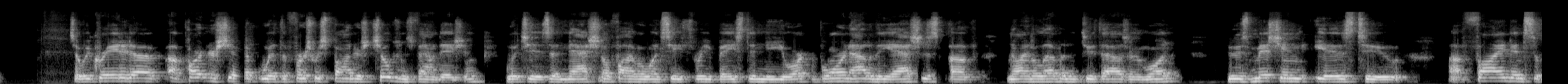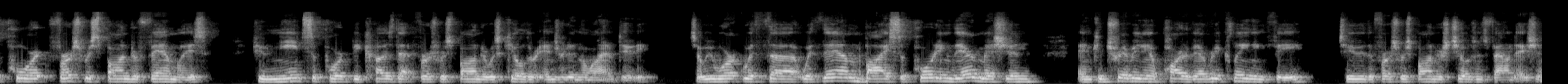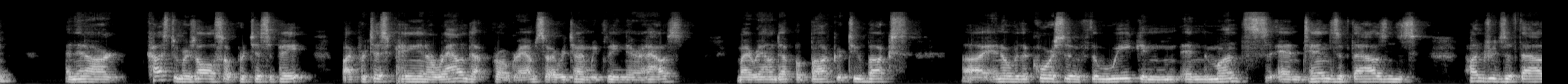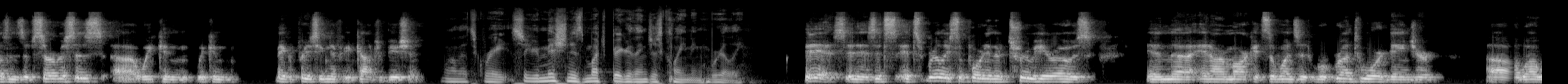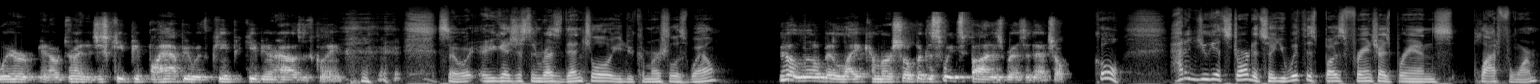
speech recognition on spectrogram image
So we created a, a, partnership with the First Responders Children's Foundation, which is a national 501c3 based in New York, born out of the ashes of 9/11 in 2001, whose mission is to uh, find and support first responder families who need support because that first responder was killed or injured in the line of duty. So we work with uh, with them by supporting their mission and contributing a part of every cleaning fee to the First Responders Children's Foundation. And then our customers also participate by participating in a roundup program. So every time we clean their house, might round up a buck or two bucks. Uh, and over the course of the week and, and the months and tens of thousands hundreds of thousands of services, uh, we can we can make a pretty significant contribution. Well, that's great. So your mission is much bigger than just cleaning, really. It is. It is. It's it's really supporting the true heroes in uh, in our markets, the ones that run toward danger, uh, while we're you know trying to just keep people happy with keep, keeping their houses clean. so, are you guys just in residential, or you do commercial as well? We do a little bit of light commercial, but the sweet spot is residential. Cool. How did you get started? So you with this Buzz Franchise Brands platform,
